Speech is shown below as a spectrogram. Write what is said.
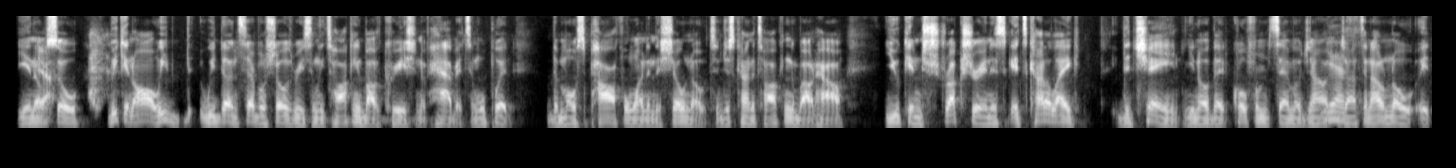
You know, Yeah. so we can all we've we've done several shows recently talking about creation of habits, and we'll put the most powerful one in the show notes, and just kind of talking about how you can structure, and it's it's kind of like the chain, you know, that quote from Samuel John, Yes. Johnson. I don't know it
